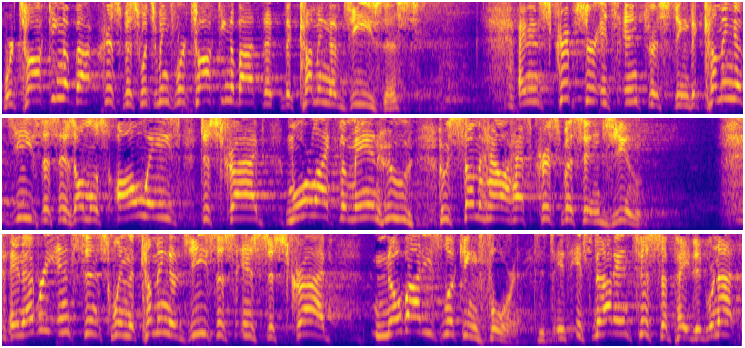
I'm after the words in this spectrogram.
we're talking about Christmas, which means we're talking about the, the coming of Jesus. And in scripture, it's interesting. The coming of Jesus is almost always described more like the man who, who somehow has Christmas in June. In every instance when the coming of Jesus is described, nobody's looking for it. It's not anticipated. We're not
